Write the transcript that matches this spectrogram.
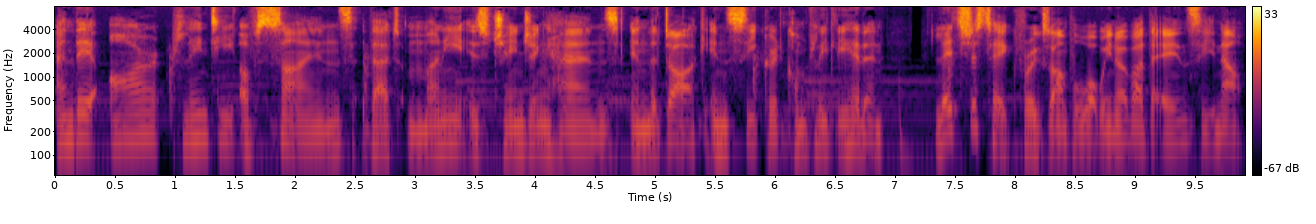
And there are plenty of signs that money is changing hands in the dark, in secret, completely hidden. Let's just take, for example, what we know about the ANC. Now,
